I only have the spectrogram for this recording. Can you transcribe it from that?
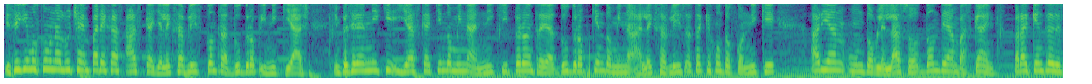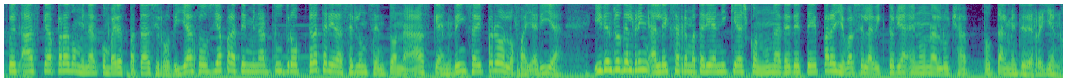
Y seguimos con una lucha en parejas Asuka y Alexa Bliss contra Doudrop y Nikki Ash. Empezaría Nikki y Asuka quien domina a Nikki, pero entraría Doudrop quien domina a Alexa Bliss hasta que junto con Nikki harían un doble lazo donde ambas caen, para que entre después Asuka para dominar con varias patadas y rodillazos, ya para terminar Doudrop trataría de hacerle un sentón a Asuka en ringside pero lo fallaría. Y dentro del ring Alexa remataría a Nikki Ash con una DDT para llevarse la victoria en una lucha totalmente de relleno.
